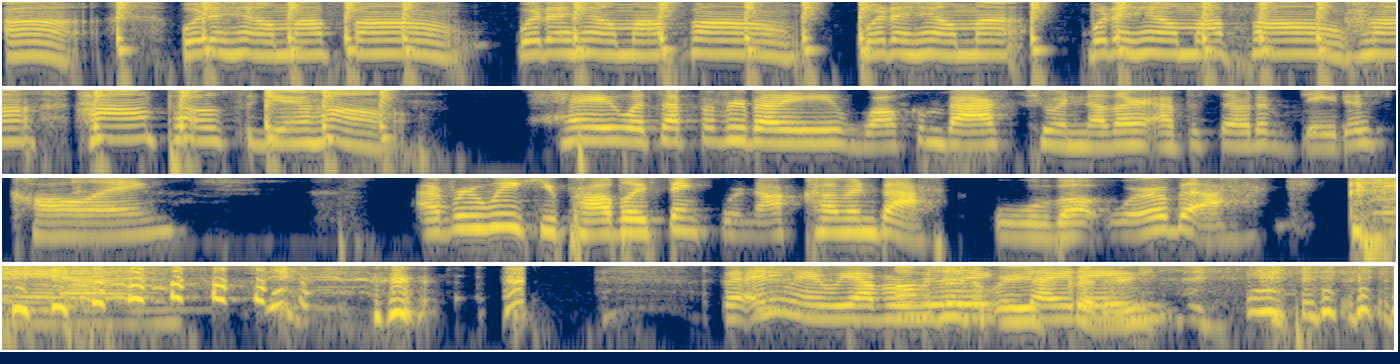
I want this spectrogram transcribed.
Uh, where the hell my phone? Where the hell my phone? Where the hell my where the hell my phone? Huh? How I'm supposed to get home? Hey, what's up, everybody? Welcome back to another episode of Data's Calling. Every week, you probably think we're not coming back, but we're back. And but anyway, we have a I'm really exciting, we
